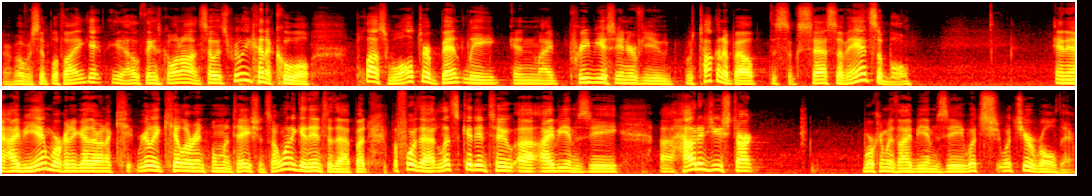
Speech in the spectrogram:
or oversimplifying it, you know, things going on. So it's really kind of cool. Plus, Walter Bentley in my previous interview was talking about the success of Ansible and IBM working together on a really killer implementation. So I want to get into that, but before that, let's get into uh, IBM Z. Uh, how did you start working with IBM Z? What's, what's your role there?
